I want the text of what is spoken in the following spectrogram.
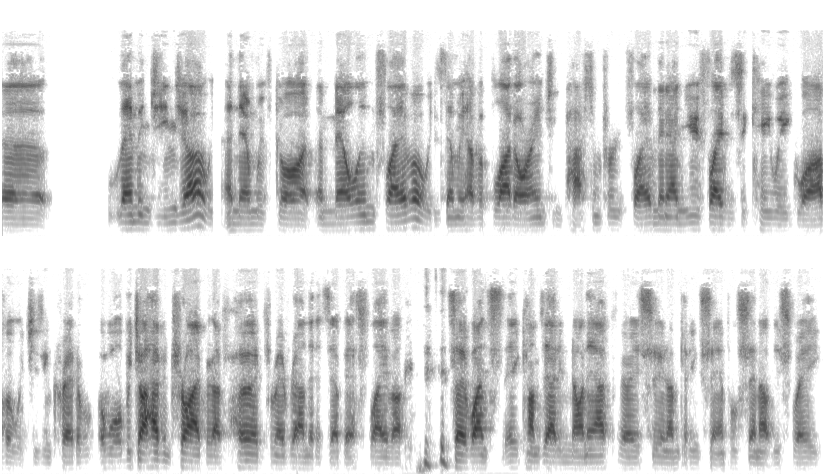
uh, lemon ginger, and then we've got a melon flavor, which then we have a blood orange and passion fruit flavor. And then our new flavor is a kiwi guava, which is incredible. Well, which I haven't tried, but I've heard from everyone that it's our best flavor. so once it comes out in non-alc very soon, I'm getting samples sent up this week.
